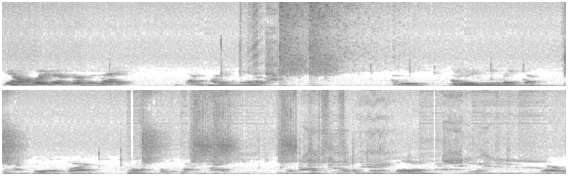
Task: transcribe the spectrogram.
You don't wake up during the night? Sometimes, yeah. I mean, I usually wake up, you know, three or four. Yeah. Go,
